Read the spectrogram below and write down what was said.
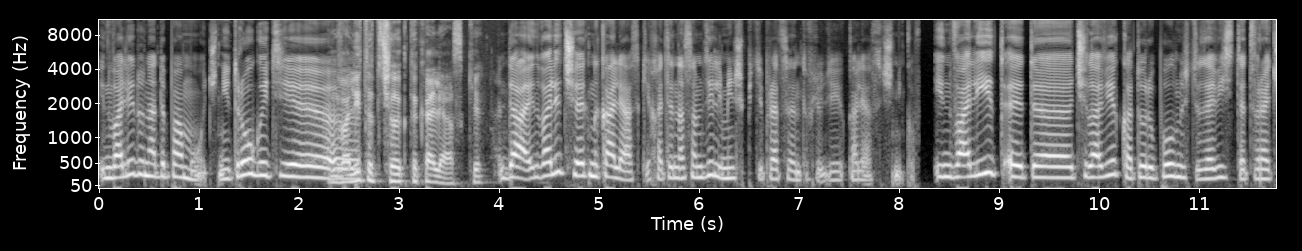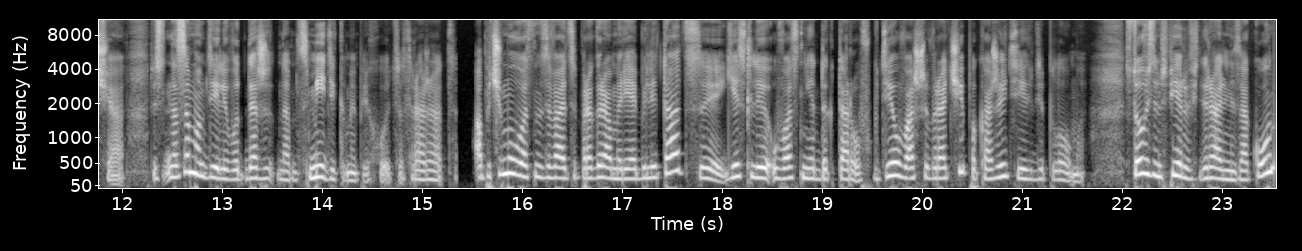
Инвалиду надо помочь. Не трогайте... Э, инвалид – это человек на коляске. Да, инвалид – человек на коляске, хотя на самом деле меньше 5% людей колясочников. Инвалид – это человек, который полностью зависит от врача. То есть на самом деле вот даже нам с медиками приходится сражаться. А почему у вас называется программа реабилитации, если у вас нет докторов? Где у ваши врачи? Покажите их дипломы. 181 федеральный закон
